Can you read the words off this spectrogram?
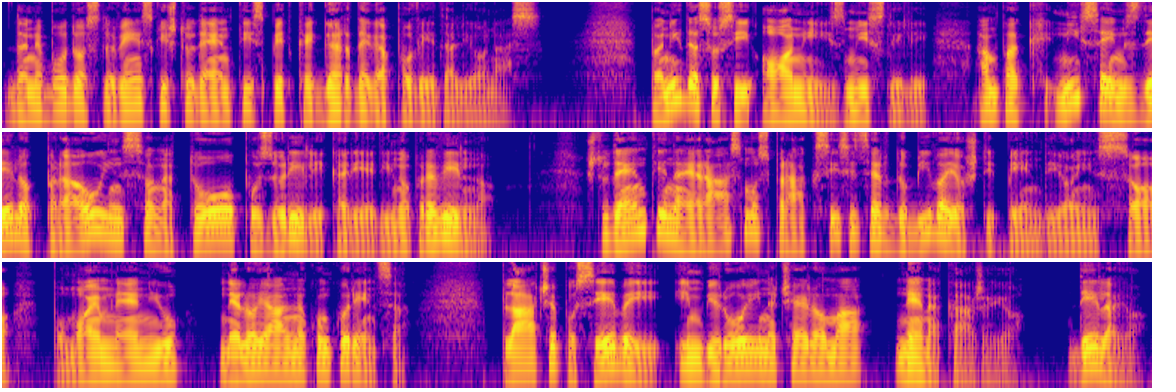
da ne bodo slovenski študenti spet kaj grdega povedali o nas pa ni, da so si oni izmislili, ampak ni se jim zdelo prav in so na to opozorili, kar je edino pravilno. Študenti na Erasmus praksi sicer dobivajo štipendijo in so, po mojem mnenju, nelojalna konkurenca. Plače posebej in biroji načeloma ne nakažejo, delajo.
